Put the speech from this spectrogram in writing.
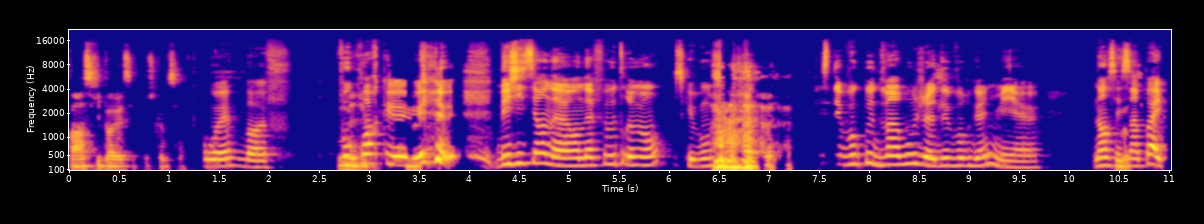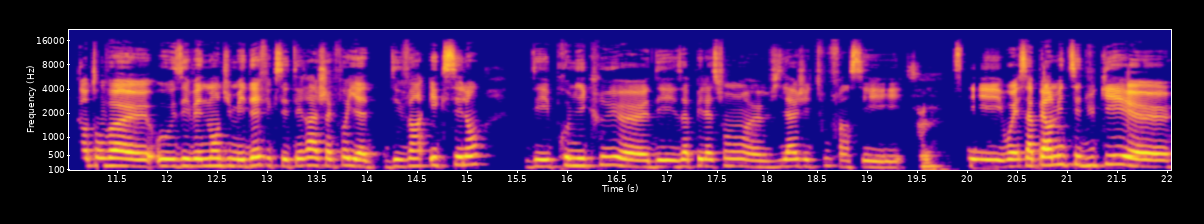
Enfin, à ce qui paraît, c'est plus comme ça. Ouais, bah faut croire que BJC en a, a fait autrement. Parce que bon, c'était beaucoup de vin rouge de Bourgogne, mais euh, non, c'est bah, sympa. Et puis quand on va euh, aux événements du MEDEF, etc., à chaque fois, il y a des vins excellents, des premiers crus, euh, des appellations village et tout. Enfin, c'est, ouais, ça permet de s'éduquer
